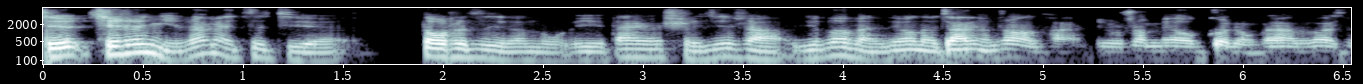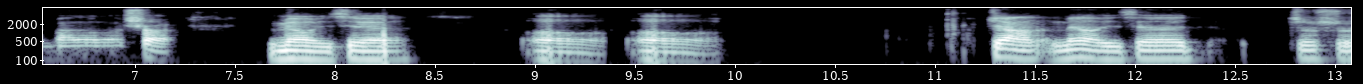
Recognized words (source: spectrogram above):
其实其实你认为自己都是自己的努力，但是实际上一个稳定的家庭状态，比如说没有各种各样的乱七八糟的事儿，没有一些呃呃。这样没有一些就是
